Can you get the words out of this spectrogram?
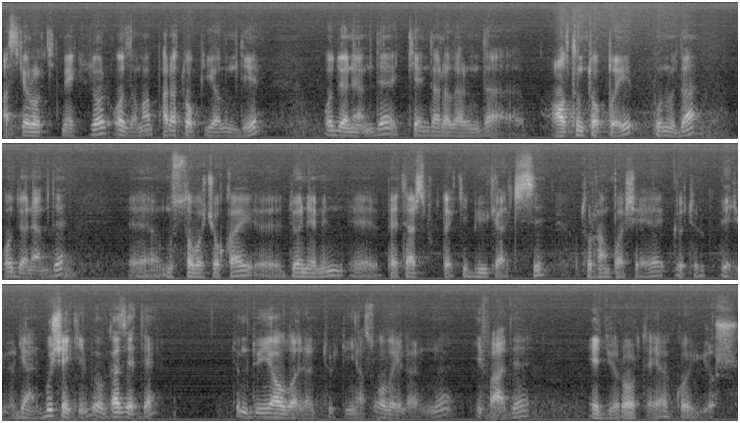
asker olup gitmek zor. O zaman para toplayalım diye o dönemde kendi aralarında altın toplayıp bunu da o dönemde e, Mustafa Çokay e, dönemin e, Petersburg'daki büyükelçisi Turhan Paşa'ya götürüp veriyor. Yani bu şekilde o gazete tüm dünya olaylarını, Türk dünyası olaylarını ifade ediyor, ortaya koyuyor.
